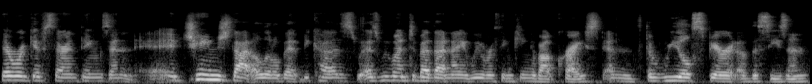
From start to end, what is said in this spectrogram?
there were gifts there and things. And it changed that a little bit because as we went to bed that night, we were thinking about Christ and the real spirit of the season.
